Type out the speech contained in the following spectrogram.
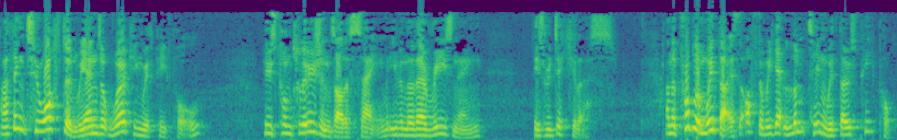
And I think too often we end up working with people whose conclusions are the same, even though their reasoning is ridiculous. And the problem with that is that often we get lumped in with those people.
